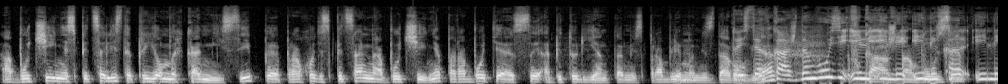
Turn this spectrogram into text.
обучение специалисты приемных комиссий, проходят специальное обучение по работе с абитуриентами, с проблемами mm-hmm. здоровья здоровья. То есть это в каждом вузе в или, каждом или, вузе, или,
